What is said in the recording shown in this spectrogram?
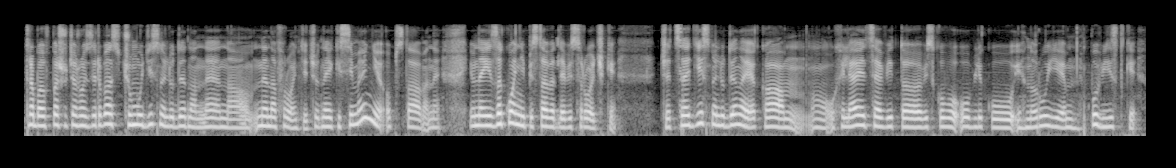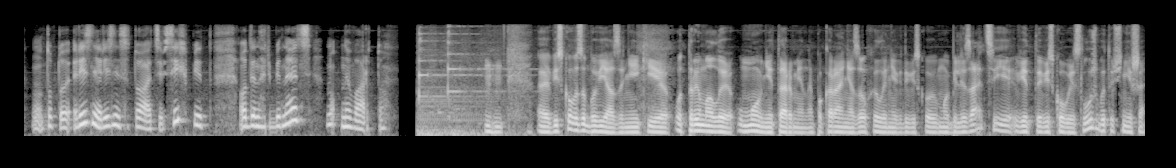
треба в першу чергу зірватися, чому дійсно людина не на, не на фронті, чи в неї якісь сімейні обставини, і в неї законні підстави для відсрочки. Чи це дійсно людина, яка ухиляється від е, військового обліку, ігнорує повістки? Ну, тобто різні різні ситуації. Всіх під один грібінець ну, не варто. Е, Військовозобов'язані, які отримали умовні терміни покарання за ухилення від військової мобілізації, від військової служби, точніше,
